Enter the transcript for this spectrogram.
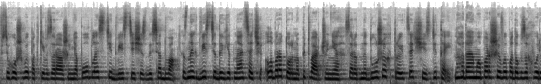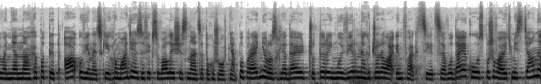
Всього ж випадків зараження по області 262. З них 219 лабораторно підтверджені. Серед недужих 36 дітей. Нагадаємо, перший випадок захворювання на гепатит А у Вінницькій громаді зафіксували 16 жовтня. Попередньо розглядають чотири ймовірних джерела інфекції: це вода, яку споживають містяни,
